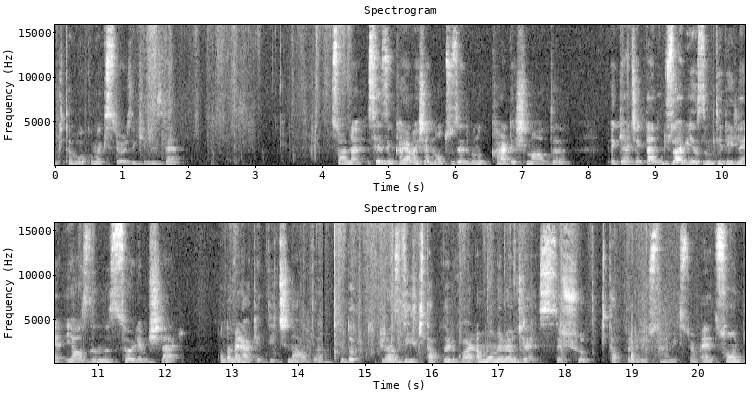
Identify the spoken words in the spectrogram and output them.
Bu kitabı okumak istiyoruz ikimiz de. Sonra Sezin Karameşe'nin 37 bunu kardeşim aldı. Gerçekten güzel bir yazım diliyle yazdığını söylemişler. O da merak ettiği için aldı. Burada biraz dil kitapları var ama ondan önce size şu kitapları göstermek istiyorum. Evet son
